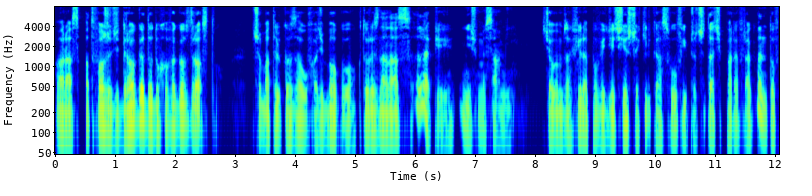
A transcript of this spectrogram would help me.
oraz otworzyć drogę do duchowego wzrostu. Trzeba tylko zaufać Bogu, który zna nas lepiej niż my sami. Chciałbym za chwilę powiedzieć jeszcze kilka słów i przeczytać parę fragmentów,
